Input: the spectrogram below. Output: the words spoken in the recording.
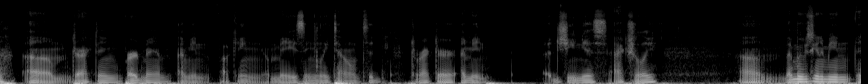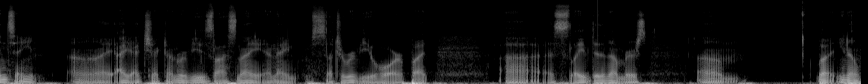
um, directing Birdman. I mean, fucking amazingly talented director. I mean, a genius actually. Um, that movie's gonna be insane. Uh, I, I checked on reviews last night, and I'm such a review whore, but uh, a slave to the numbers. Um, but you know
